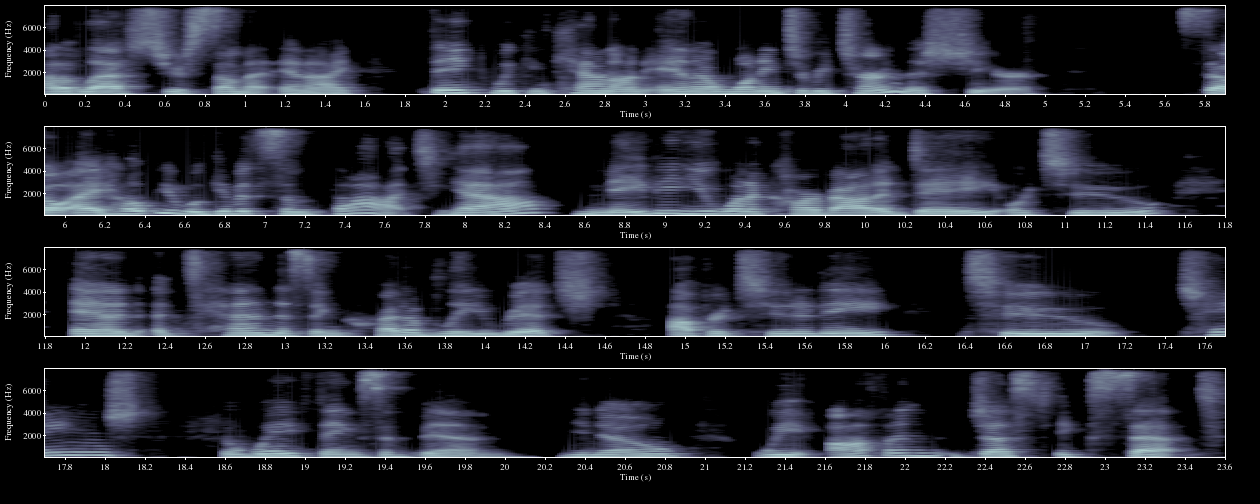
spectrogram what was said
out of last year's summit. And I think we can count on Anna wanting to return this year. So I hope you will give it some thought. Yeah, maybe you want to carve out a day or two and attend this incredibly rich opportunity to change the way things have been. You know, we often just accept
